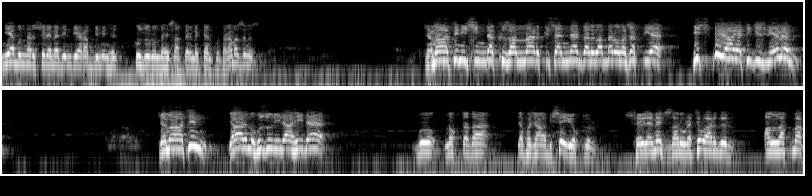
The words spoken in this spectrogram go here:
Niye bunları söylemedin diye Rabbimin huzurunda hesap vermekten kurtaramazsınız. Cemaatin içinde kızanlar, küsenler, darılanlar olacak diye hiçbir ayeti gizleyemem. Cemaatin yarın huzur ilahide bu noktada yapacağı bir şey yoktur. Söylemek zarureti vardır. Anlatmak.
